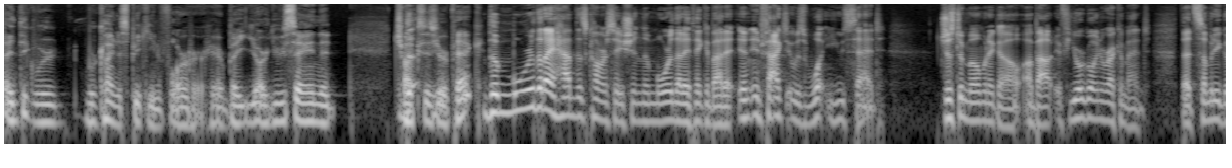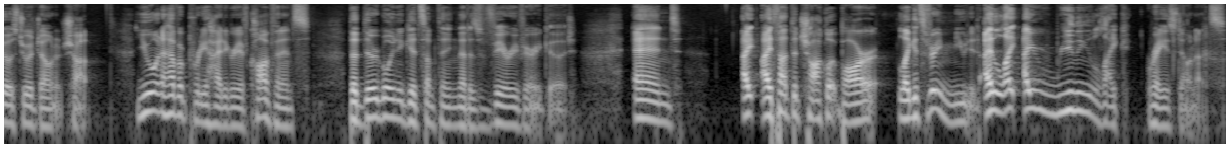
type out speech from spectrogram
I think we're we're kind of speaking for her here, but are you saying that Chuck's is your pick? The more that I have this conversation, the more that I think about it. And in fact, it was what you said just a moment ago about if you're going to recommend that somebody goes to a donut shop, you want to have a pretty high degree of confidence that they're going to get something that is very, very good. And I, I thought the chocolate bar, like it's very muted. I like I really like raised donuts.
